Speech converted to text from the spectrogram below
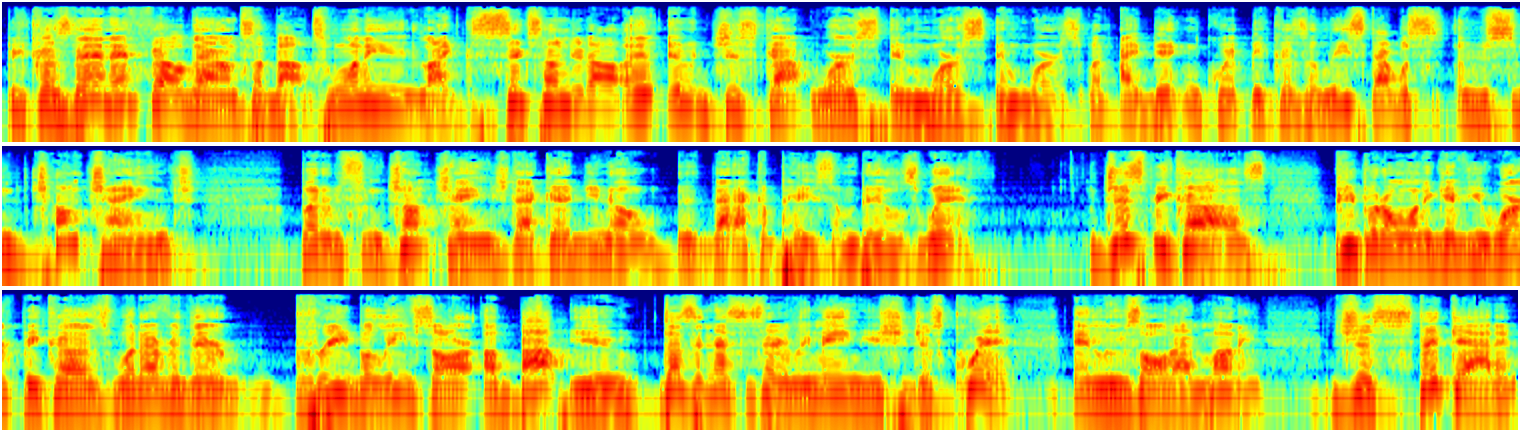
Because then it fell down to about 20 like $600 it, it, just got worse and worse and worse. But i didn't quit because at least that was was some chump change but it was some chump change that could you know that i could pay some bills with. Just because people don't want to give you work because whatever their pre-beliefs are about you doesn't necessarily mean you should just quit and lose all that money. Just stick at it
